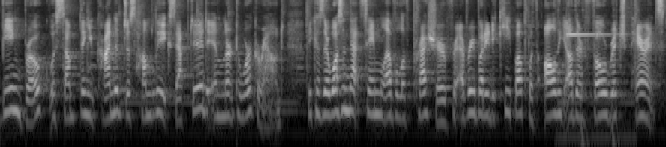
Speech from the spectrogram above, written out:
being broke was something you kind of just humbly accepted and learned to work around because there wasn't that same level of pressure for everybody to keep up with all the other faux rich parents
